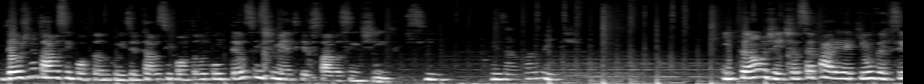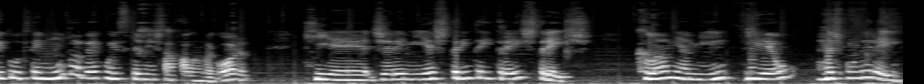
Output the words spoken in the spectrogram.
Deus não estava se importando com isso, ele estava se importando com o teu sentimento que ele estava sentindo. Sim, exatamente. Então, gente, eu separei aqui um versículo que tem muito a ver com isso que a gente está falando agora, que é Jeremias 33, 3. Clame a mim e eu responderei.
